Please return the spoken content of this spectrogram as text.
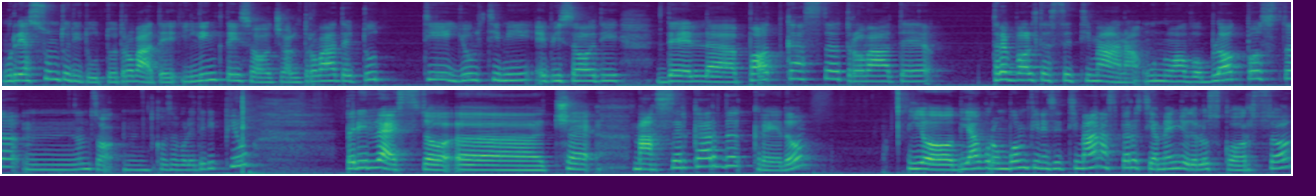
un riassunto di tutto, trovate il link dei social, trovate tutto tutti gli ultimi episodi del podcast trovate tre volte a settimana un nuovo blog post, mm, non so mm, cosa volete di più. Per il resto uh, c'è Mastercard, credo. Io vi auguro un buon fine settimana, spero sia meglio dello scorso.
